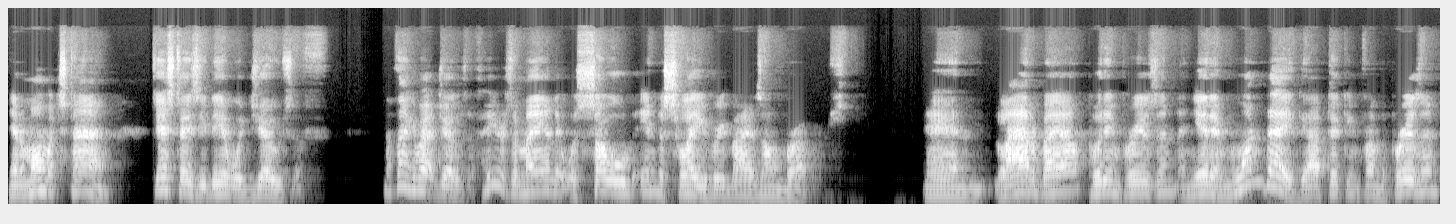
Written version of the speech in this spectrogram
in a moment's time, just as he did with Joseph. Now think about Joseph. Here's a man that was sold into slavery by his own brothers and lied about, put in prison, and yet in one day God took him from the prison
